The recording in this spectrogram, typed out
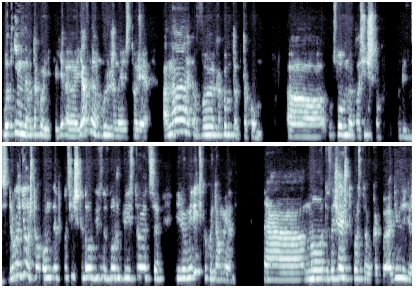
вот именно вот такой э, явно выраженная история, она в каком-то таком а, условно классическом бизнесе. Другое дело, что он, этот классический бизнес должен перестроиться или умереть в какой-то момент, но это означает, что просто как бы один лидер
